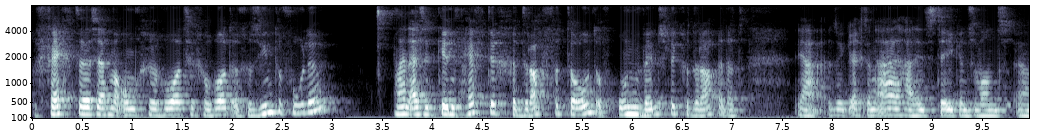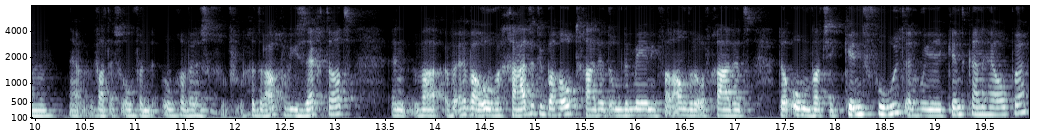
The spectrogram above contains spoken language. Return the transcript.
vechten, zeg maar om gehoord, zich gehoord en gezien te voelen. Maar als een kind heftig gedrag vertoont of onwenselijk gedrag, en dat ja, natuurlijk echt een aanhalingstekens, want ja, wat is ongewenst gedrag? Wie zegt dat? En waar, waarover gaat het überhaupt? Gaat het om de mening van anderen of gaat het erom wat je kind voelt en hoe je je kind kan helpen?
